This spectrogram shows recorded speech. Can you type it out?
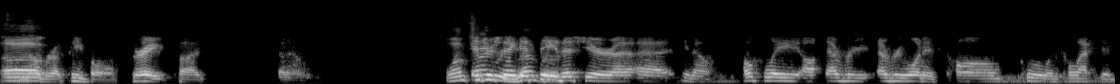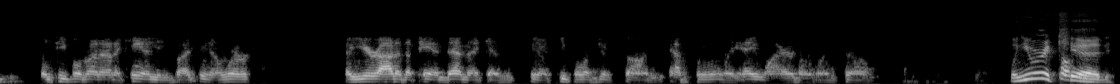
A Uh, number of people, great, but you know, well, I'm trying to interesting to, remember. see this year. Uh, uh, you know, hopefully uh, every everyone is calm, cool, and collected when people run out of candy. But you know, we're a year out of the pandemic, and you know, people have just gone absolutely haywire going. So when you were a kid.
